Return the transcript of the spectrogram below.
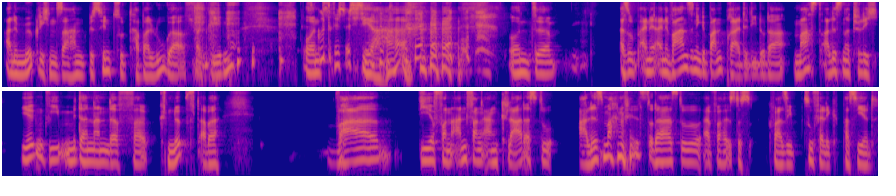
alle möglichen Sachen bis hin zu Tabaluga vergeben. das und, ist gut recherchiert. Ja. und äh, also eine, eine wahnsinnige Bandbreite, die du da machst. Alles natürlich irgendwie miteinander verknüpft, aber war dir von Anfang an klar, dass du alles machen willst oder hast du einfach, ist das quasi zufällig passiert?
